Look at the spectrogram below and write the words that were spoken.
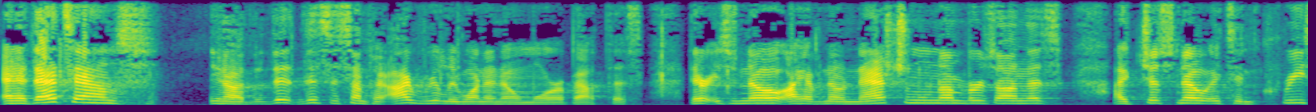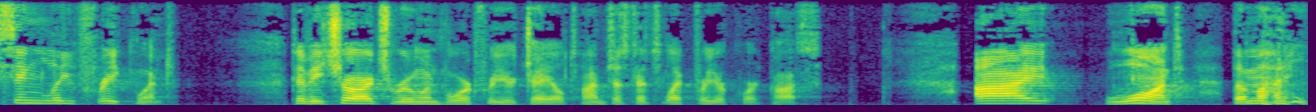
And if that sounds, you know, th- this is something I really want to know more about this. There is no, I have no national numbers on this. I just know it's increasingly frequent to be charged room and board for your jail time, just as like for your court costs. I want the money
